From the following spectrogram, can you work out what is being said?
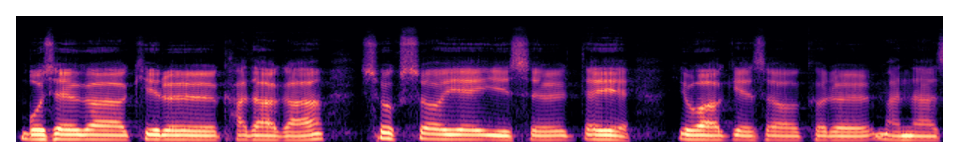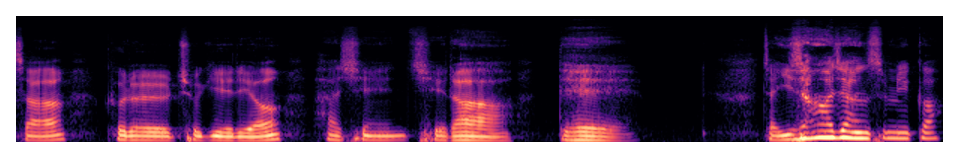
모세가 길을 가다가 숙소에 있을 때에 여호와께서 그를 만나사 그를 죽이려 하신지라. 네. 자, 이상하지 않습니까?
